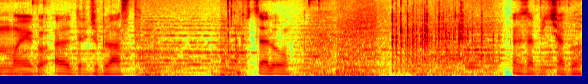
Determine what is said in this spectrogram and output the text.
mojego Eldritch Blast w celu zabicia go.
